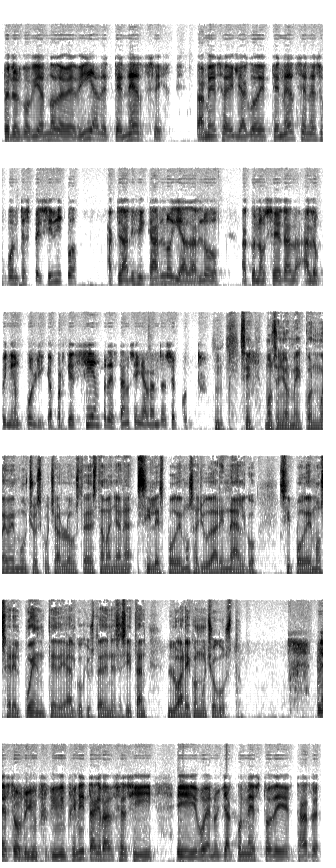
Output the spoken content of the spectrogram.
pero el gobierno debería detenerse, la mesa de Iliago detenerse en ese punto específico, a clarificarlo y a darlo a conocer a la, a la opinión pública, porque siempre están señalando ese punto. Mm, Sí, Monseñor, me conmueve mucho escucharlo a usted esta mañana. Si les podemos ayudar en algo, si podemos ser el puente de algo que ustedes necesitan, lo haré con mucho gusto. Néstor, inf- infinitas gracias y, y bueno, ya con esto de estar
